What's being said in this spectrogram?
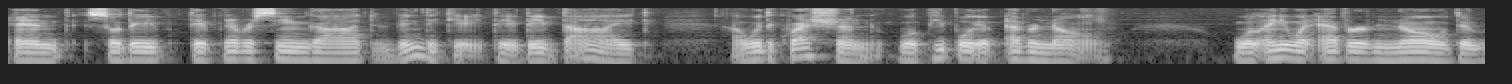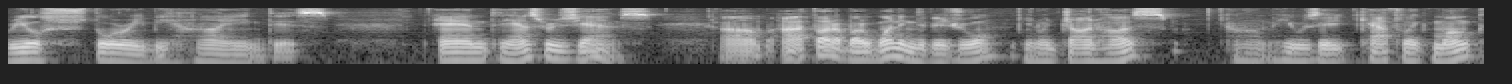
And so they've, they've never seen God vindicate. They, they've died uh, with the question Will people ever know? Will anyone ever know the real story behind this? And the answer is yes. Um, I thought about one individual, you know, John Huss. Um, he was a Catholic monk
